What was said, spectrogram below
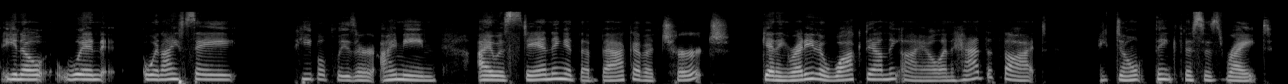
you know, when when I say people pleaser, I mean I was standing at the back of a church getting ready to walk down the aisle and had the thought, I don't think this is right.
